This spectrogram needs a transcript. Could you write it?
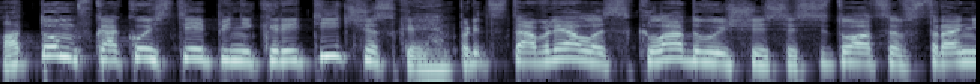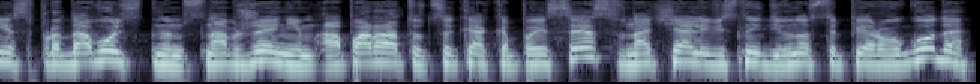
О том, в какой степени критической представлялась складывающаяся ситуация в стране с продовольственным снабжением аппарату ЦК КПСС в начале весны 1991 года,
